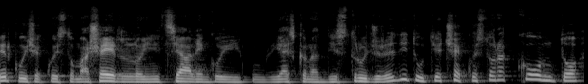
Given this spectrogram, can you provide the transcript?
Per cui c'è questo macello iniziale in cui riescono a distruggere di tutti e c'è questo racconto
